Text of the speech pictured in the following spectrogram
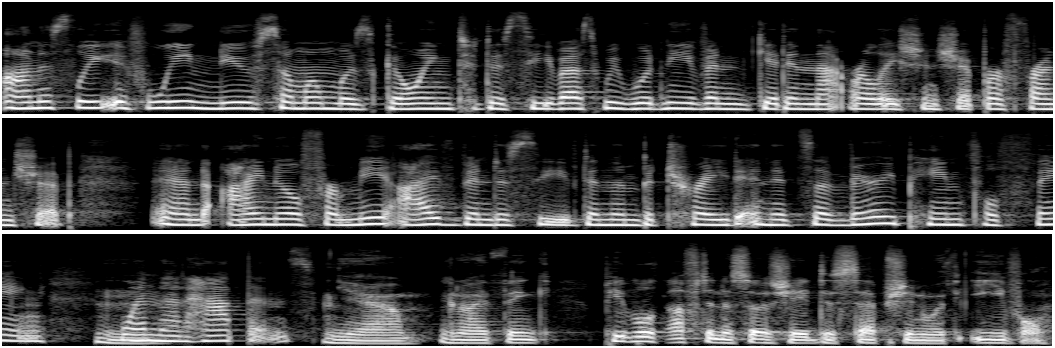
honestly, if we knew someone was going to deceive us, we wouldn't even get in that relationship or friendship. And I know for me, I've been deceived and then betrayed, and it's a very painful thing mm. when that happens. Yeah. You know, I think people often associate deception with evil.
